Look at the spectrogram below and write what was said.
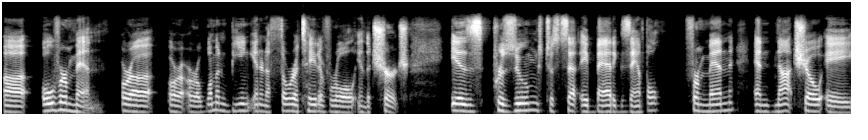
uh, over men or a or, or a woman being in an authoritative role in the church is presumed to set a bad example for men and not show a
